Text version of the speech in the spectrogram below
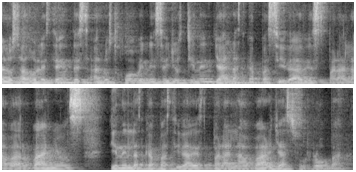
a los adolescentes, a los jóvenes, ellos tienen ya las capacidades para lavar baños, tienen las capacidades para lavar ya su ropa.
